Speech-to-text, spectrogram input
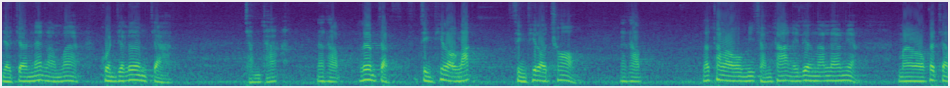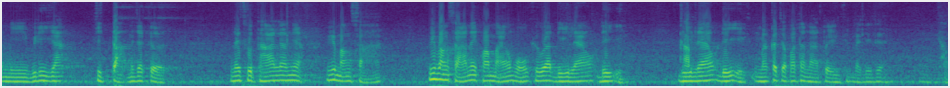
อยากจะแนะนำว่าควรจะเริ่มจากฉันทะนะครับ เริ่มจากสิ่งที่เรารักสิ่งที่เราชอบนะครับ แล้วถ้าเรามีฉันทะในเรื่องนั้นแล้วเนี่ย มาเราก็จะมีวิริยะจิตตะมันจะเกิด ในสุดท้ายแล้วเนี่ยวิมังสาวิมังสาในความหมายของผมก็คือว่าดีแล้วดีอีกครับดีแล้วดีอีกมันก็จะพัฒนาตัวเองขึ้นไปเรื่อยๆครับ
